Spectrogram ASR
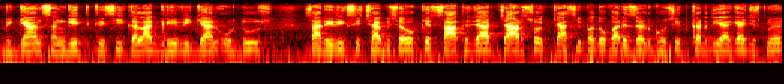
विज्ञान, संगीत, कृषि, कला, गृह विज्ञान, उर्दू, शारीरिक शिक्षा विषयों के सात हज़ार चार सौ इक्यासी पदों का रिज़ल्ट घोषित कर दिया गया, जिसमें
